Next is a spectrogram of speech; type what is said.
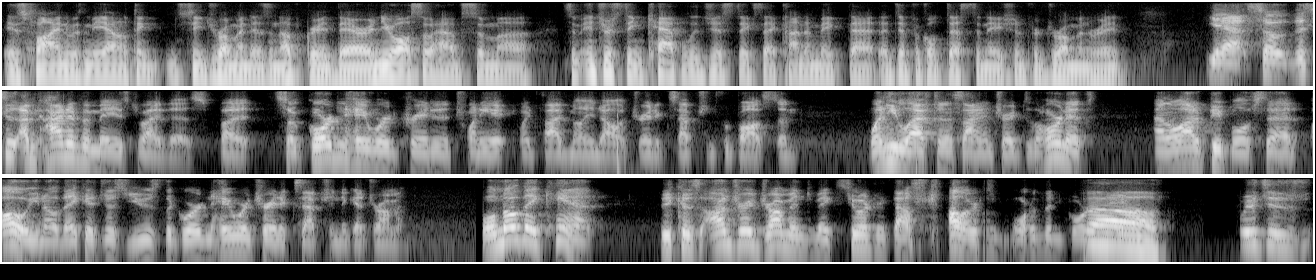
is fine with me. I don't think see Drummond as an upgrade there. And you also have some uh, some interesting cap logistics that kind of make that a difficult destination for Drummond, right? Yeah, so this is I'm kind of amazed by this, but so Gordon Hayward created a 28.5 million dollar trade exception for Boston when he left in a sign and trade to the Hornets, and a lot of people have said, "Oh, you know, they could just use the Gordon Hayward trade exception to get Drummond." Well, no, they can't because Andre Drummond makes two hundred thousand dollars more than Gordon oh. Hayward, Oh, which is,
